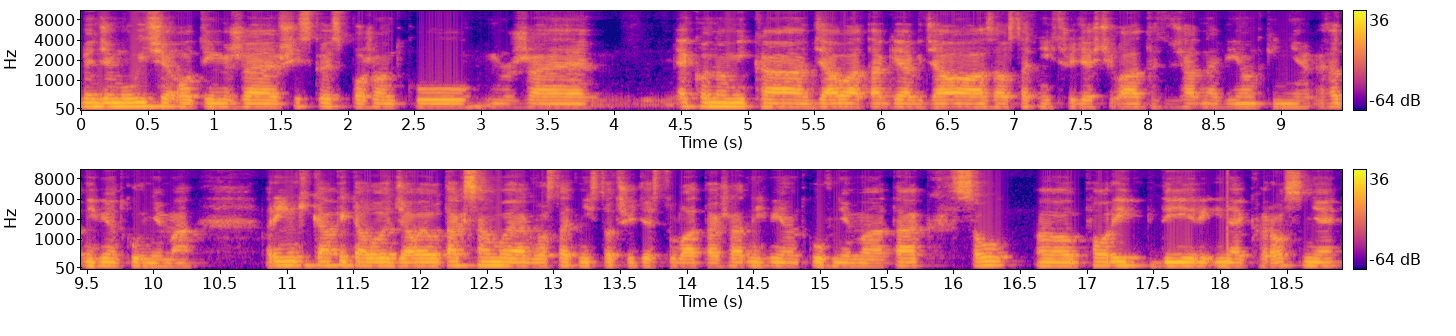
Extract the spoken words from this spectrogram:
będzie mówić o tym, że wszystko jest w porządku, że ekonomika działa tak jak działa za ostatnich 30 lat, żadne wyjątki nie, żadnych wyjątków nie ma. Rynki kapitałowe działają tak samo jak w ostatnich 130 latach, żadnych wyjątków nie ma. Tak, są pory, gdy rynek rośnie,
